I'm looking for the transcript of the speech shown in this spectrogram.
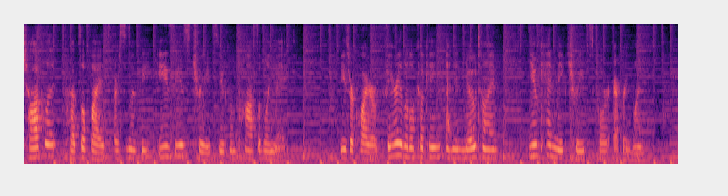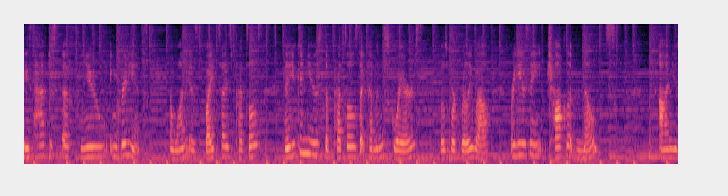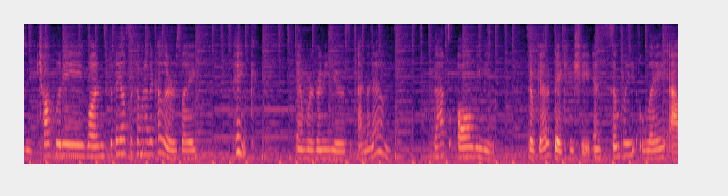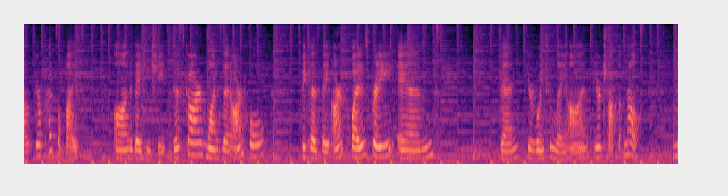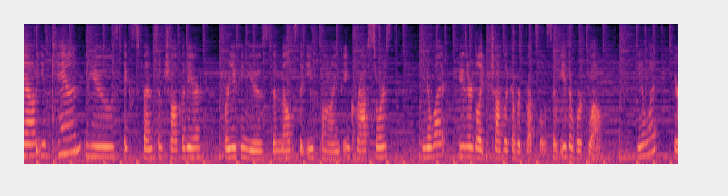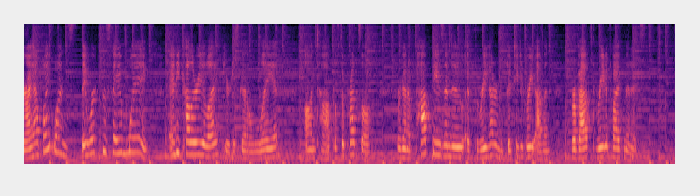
Chocolate pretzel bites are some of the easiest treats you can possibly make. These require very little cooking and in no time you can make treats for everyone. These have just a few ingredients and one is bite-sized pretzels. Now you can use the pretzels that come in squares. Those work really well. We're using chocolate melts. I'm using chocolatey ones, but they also come in other colors like pink. And we're going to use M&Ms. That's all we need. So get a baking sheet and simply lay out your pretzel bites on the baking sheet. Discard ones that aren't whole because they aren't quite as pretty and then you're going to lay on your chocolate melt. Now you can use expensive chocolate here or you can use the melts that you find in craft stores. You know what? These are like chocolate covered pretzels, so either work well. You know what? Here I have white ones. They work the same way. Any color you like, you're just gonna lay it on top of the pretzel. We're gonna pop these into a 350 degree oven for about three to five minutes.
